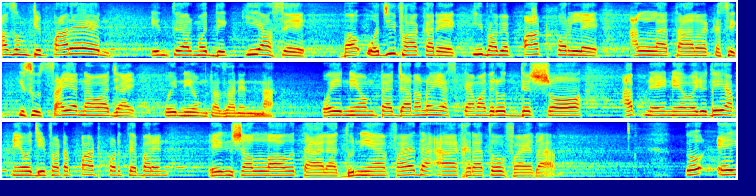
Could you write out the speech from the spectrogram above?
আজমটি পারেন, কিন্তু এর মধ্যে কি আছে বা অজিফা আকারে কীভাবে পাঠ করলে আল্লাহ তাআলার কাছে কিছু চাইয়া নেওয়া যায়, ওই নিয়মটা জানেন না। ওই নিয়মটা জানানোই আজকে আমাদের উদ্দেশ্য। আপনি এই নিয়মে যদি আপনি অজিফাটা পাঠ করতে পারেন ইনশাল্লাহ তাআলা দুনিয়া ফায়দা, আখরাতও ফায়দা। তো এই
